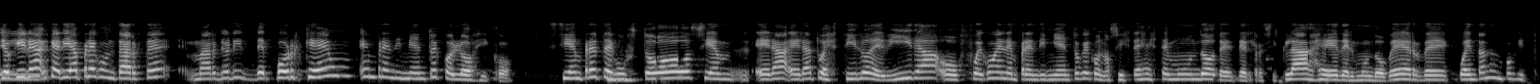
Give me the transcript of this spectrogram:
Yo quería, quería preguntarte, Marjorie, de por qué un emprendimiento ecológico. ¿Siempre te gustó? Siempre, era, ¿Era tu estilo de vida o fue con el emprendimiento que conociste este mundo del reciclaje, del mundo verde? Cuéntanos un poquito.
